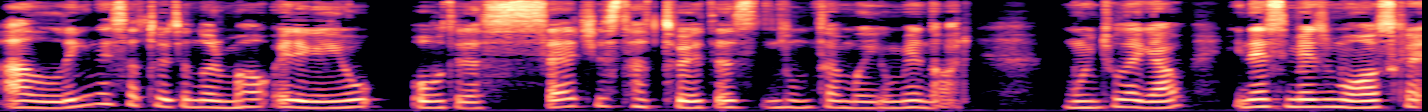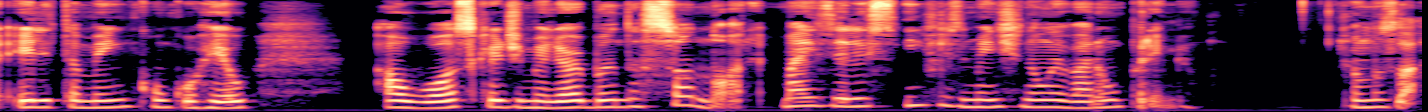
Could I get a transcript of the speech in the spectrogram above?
além da estatueta normal, ele ganhou outras sete estatuetas num tamanho menor. Muito legal. E nesse mesmo Oscar, ele também concorreu ao Oscar de melhor banda sonora, mas eles infelizmente não levaram o prêmio. Vamos lá.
